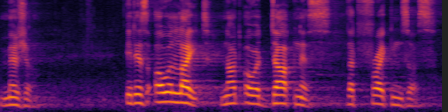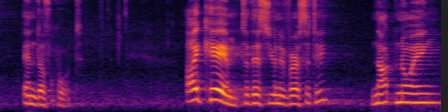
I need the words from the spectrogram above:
measure. It is our light, not our darkness, that frightens us. End of quote. I came to this university not knowing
